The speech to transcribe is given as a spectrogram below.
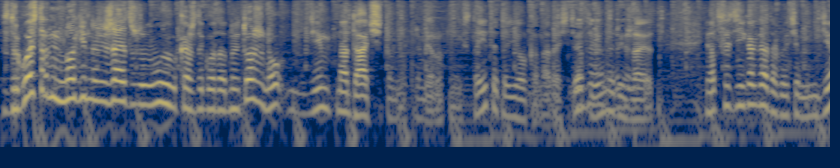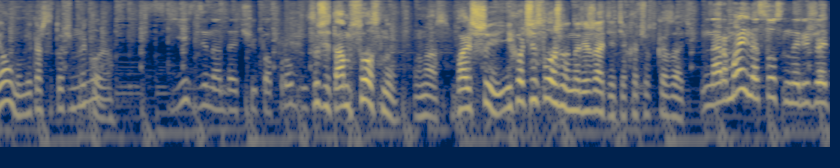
С другой стороны, многие наряжают живую каждый год одно и то же, но где-нибудь на даче, там, например, вот у них стоит эта елка, она растет, ее наряжают. Я, вот, кстати, никогда такой темы не делал, но мне кажется, это очень Ну, прикольно. Езди на дачу и попробуй. Слушай, там сосны у нас большие, их очень сложно наряжать, я тебе хочу сказать. Нормально сосну наряжать.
